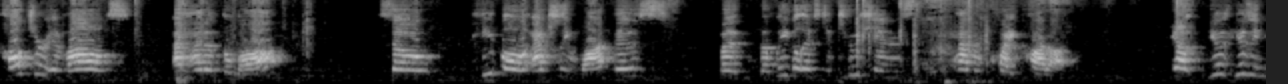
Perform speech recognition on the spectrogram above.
culture evolves ahead of the law. So people actually want this, but the legal institutions haven't quite caught up. You know, using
